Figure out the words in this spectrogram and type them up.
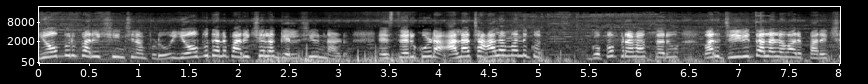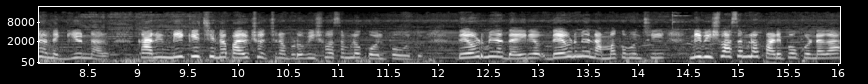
యోబును పరీక్షించినప్పుడు యోబు తన పరీక్షలో గెలిచి ఉన్నాడు. ఎస్తేరు కూడా అలా చాలామంది గొప్ప ప్రవక్తలు వారి జీవితాలలో వారి పరీక్ష నెగ్గి ఉన్నారు. కానీ నీకు ఈ చిన్న పరీక్ష వచ్చినప్పుడు విశ్వాసంలో కోల్పోవద్దు. దేవుడి మీద ధైర్యం దేవుడి మీద నమ్మకం ఉంచి నీ విశ్వాసంలో పడిపోకుండా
